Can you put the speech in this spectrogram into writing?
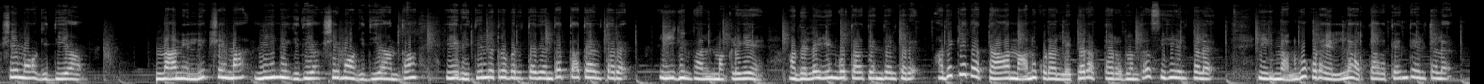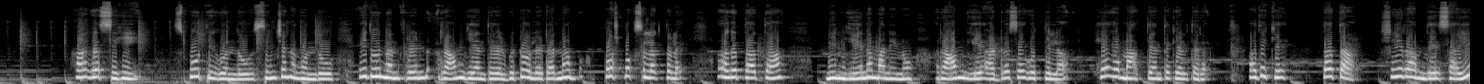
ಕ್ಷೇಮವಾಗಿದ್ದೀಯಾ? ನಾನಿಲ್ಲಿ ಕ್ಷೇಮ ನೀನು ಹೇಗಿದೆಯಾ ಕ್ಷೇಮವಾಗಿದೆಯಾ ಅಂತ ಈ ರೀತಿ ಲೆಟ್ರ್ ಬರುತ್ತದೆ ಅಂತ ತಾತ ಹೇಳ್ತಾರೆ. ಈಗಿನ ಕಾಲದ ಮಕ್ಕಳಿಗೆ ಅದೆಲ್ಲ ಏನು ಗೊತ್ತಾಗುತ್ತೆ ಅಂತ ಹೇಳ್ತಾರೆ. ಅದಕ್ಕೆ ತಾತ ನಾನು ಕೂಡ ಲೆಟರ್ ಆಗ್ತಾ ಇರೋದು ಅಂತ ಸಿಹಿ ಹೇಳ್ತಾಳೆ. ಈಗ ನನಗೂ ಕೂಡ ಎಲ್ಲ ಅರ್ಥ ಆಗುತ್ತೆ ಅಂತ ಹೇಳ್ತಾಳೆ. ಆಗ ಸಿಹಿ, ಸ್ಫೂರ್ತಿಗೊಂದು, ಸಿಂಚನಗೊಂದು, ಇದು ನನ್ನ ಫ್ರೆಂಡ್ ರಾಮ್ಗೆ ಅಂತ ಹೇಳಿಬಿಟ್ಟು ಲೆಟರ್ನ ಪೋಸ್ಟ್ ಬಾಕ್ಸಲ್ಲಿ ಹಾಕ್ತಾಳೆ. ಆಗ ತಾತ, ನಿನ್ಗೇನಮ್ಮ ನೀನು? ರಾಮ್ಗೆ ಅಡ್ರೆಸ್ಸೇ ಗೊತ್ತಿಲ್ಲ. ಹೇಗಮ್ಮ ಆಗ್ತೆ ಅಂತ ಕೇಳ್ತಾರೆ. ಅದಕ್ಕೆ, ತಾತ ಶ್ರೀರಾಮ್ ದೇಸಾಯಿ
